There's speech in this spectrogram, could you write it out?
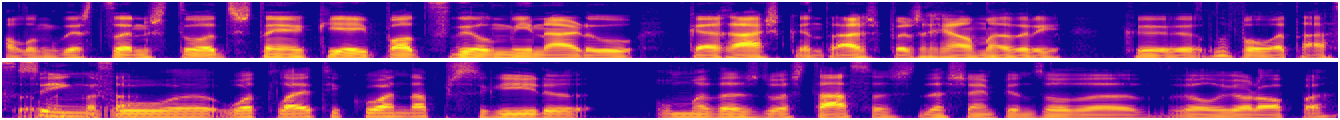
ao longo destes anos todos, tem aqui a hipótese de eliminar o Carrasco, entre aspas, Real Madrid, que levou a taça Sim, o, uh, o Atlético anda a perseguir uma das duas taças da Champions ou da, da Liga Europa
